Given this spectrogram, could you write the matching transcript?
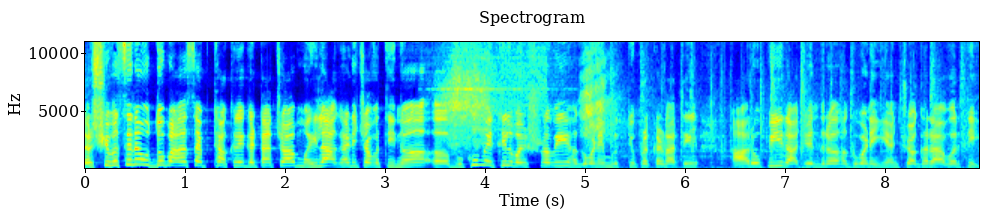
तर शिवसेना उद्धव बाळासाहेब ठाकरे गटाच्या महिला आघाडीच्या वतीनं भुकुम येथील वैष्णवी हगवणे मृत्यू प्रकरणातील आरोपी राजेंद्र हगवणे यांच्या घरावरती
